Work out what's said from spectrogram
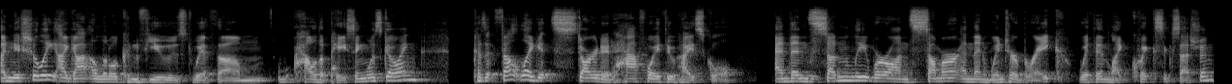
initially I got a little confused with um how the pacing was going because it felt like it started halfway through high school and then mm-hmm. suddenly we're on summer and then winter break within like quick succession.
